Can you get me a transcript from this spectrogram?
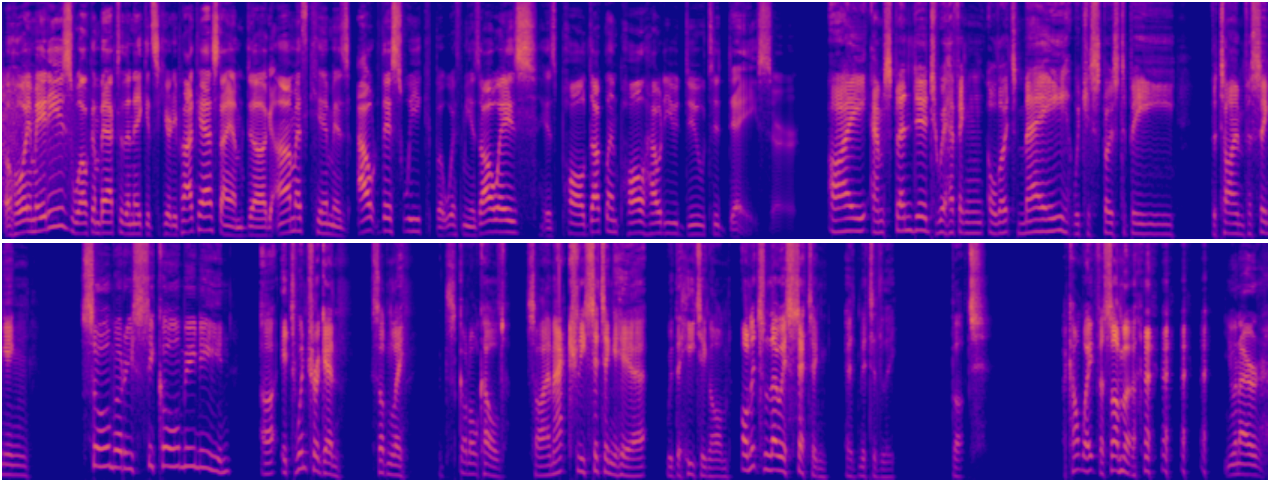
Ahoy, mateys. Welcome back to the Naked Security Podcast. I am Doug Aamoth. Kim is out this week, but with me, as always, is Paul Ducklin. Paul, how do you do today, sir? I am splendid. We're having, although it's May, which is supposed to be the time for singing Sumer is icumen in, uh, it's winter again, suddenly. It's got all cold. So I'm actually sitting here with the heating on, on its lowest setting, admittedly but I can't wait for summer. you and I are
